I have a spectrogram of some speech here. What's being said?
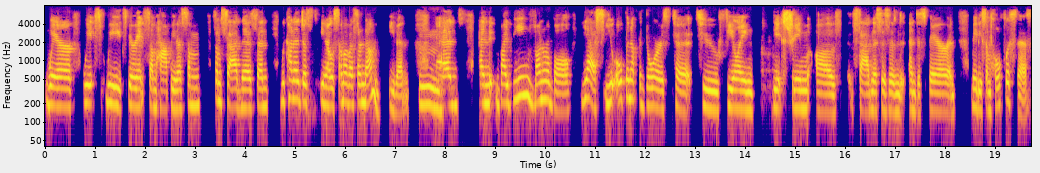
where we, we experience some happiness, some some sadness and we kind of just you know some of us are numb even mm. and and by being vulnerable yes you open up the doors to to feeling the extreme of sadnesses and, and despair and maybe some hopelessness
